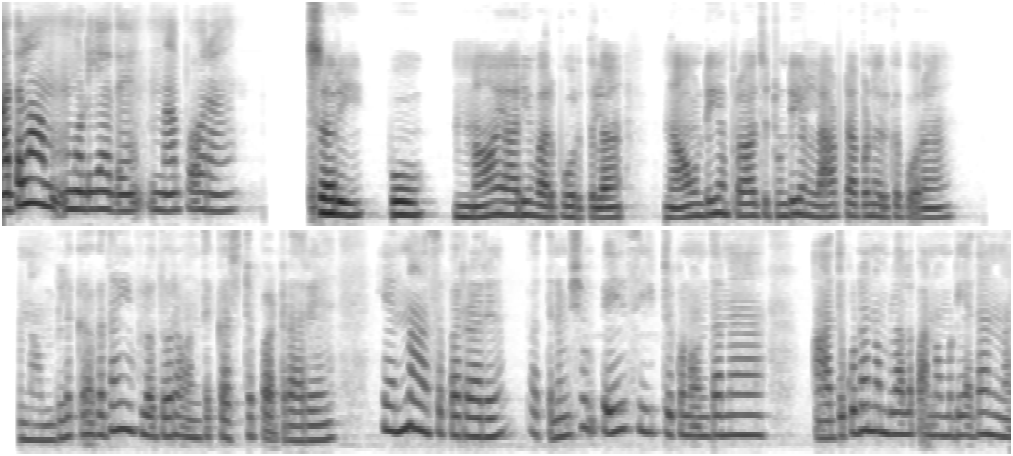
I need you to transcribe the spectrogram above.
அதெல்லாம் முடியாது. நான் போகிறேன் சரி போ. நான் யாரையும் வர போறதில்ல. நான் உண்டு என் ப்ராஜெக்ட் உண்டு என் லேப்டாப்னு இருக்க போறேன். நம்மளுக்காக தான் இவ்வளோ தூரம் வந்து கஷ்டப்படுறாரு. என்ன ஆசைப்படுறாரு? பத்து நிமிஷம் பேசிகிட்டு இருக்கணும் தானே. அது கூட நம்மளால பண்ண முடியாதா என்ன?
